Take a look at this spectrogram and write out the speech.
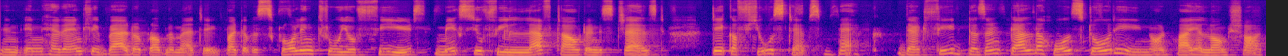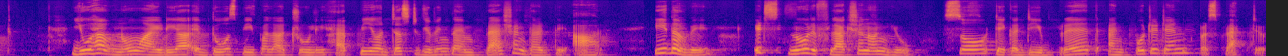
in, inherently bad or problematic, but if scrolling through your feeds makes you feel left out and stressed, take a few steps back. That feed doesn't tell the whole story, not by a long shot. You have no idea if those people are truly happy or just giving the impression that they are. Either way, it's no reflection on you. So take a deep breath and put it in perspective.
